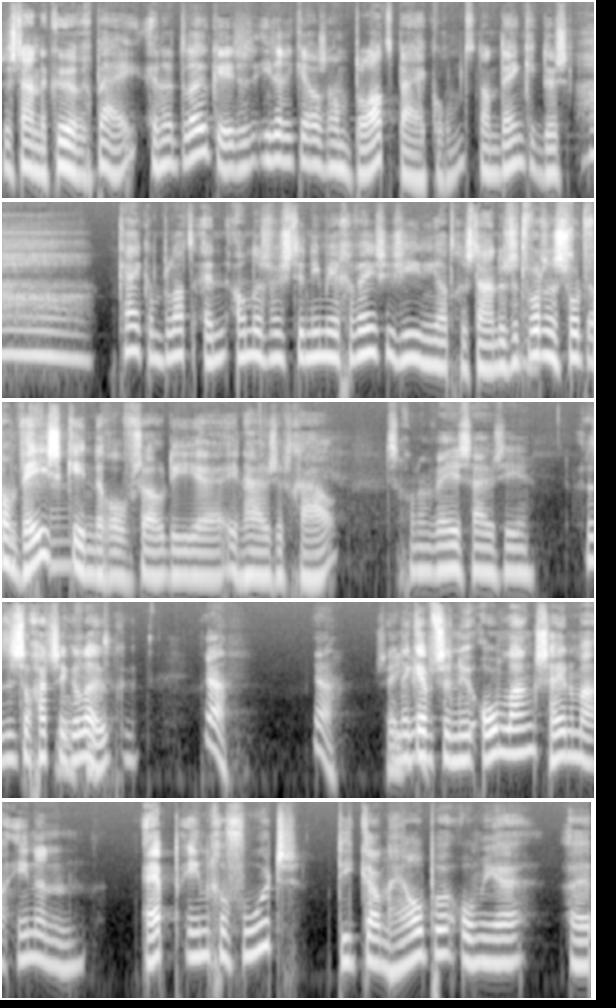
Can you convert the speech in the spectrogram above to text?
Ze staan er keurig bij. En het leuke is, dat iedere keer als er een blad bij komt, dan denk ik dus, oh, kijk een blad. En anders was het er niet meer geweest als je hier niet had gestaan. Dus het wordt een soort van weeskinderen of zo die je in huis hebt gehaald. Het is gewoon een weeshuis hier. Dat is toch hartstikke leuk? Ja, ja. En ik heb ze nu onlangs helemaal in een app ingevoerd. Die kan helpen om je eh,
